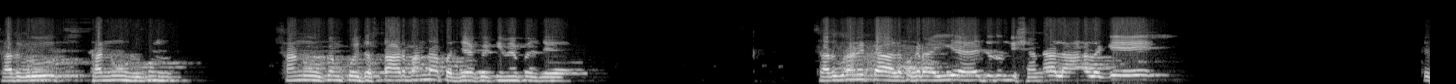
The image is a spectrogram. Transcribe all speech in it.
ਸਤਿਗੁਰੂ ਸਾਨੂੰ ਹੁਕਮ ਸਾਨੂੰ ਹੁਕਮ ਕੋਈ ਦਸਤਾਰ ਬੰਦਾ ਭੱਜਿਆ ਕੋਈ ਕਿਵੇਂ ਭੱਜਿਆ ਸਤਿਗੁਰਾਂ ਨੇ ਢਾਲ ਪਕੜਾਈ ਹੈ, ਜਦੋਂ ਨਿਸ਼ਾਨਾ ਲਾਣ ਲੱਗੇ ਤੇ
